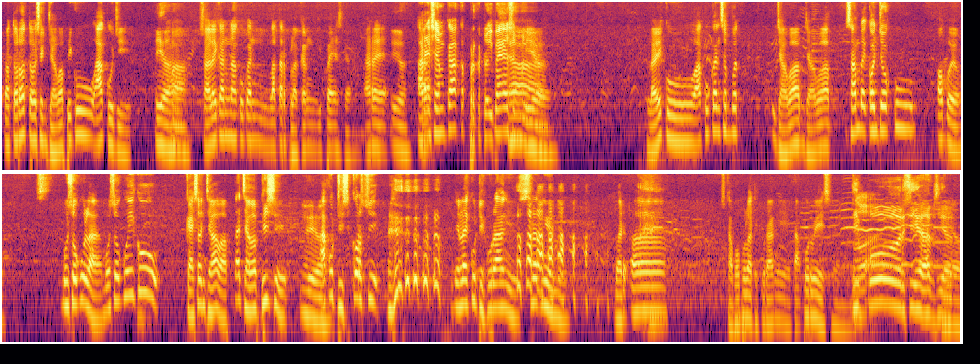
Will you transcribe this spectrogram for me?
rata-rata sing jawab iku aku Ci. Iya. ha. Soalnya kan aku kan latar belakang IPS kan. Arek Iya. Arek SMK ke- berkedok IPS Ya. Iya. Lah iku aku kan sempet jawab jawab sampai koncoku apa ya? Musuhku lah, musuhku iku gak iso jawab, tak jawab dhisik. Iya. Aku diskor sih. Nilaiku dikurangi, seret ngene. Bar eh gak apa-apa dikurangi, tak pur wis. Dipur siap siap. Iya.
